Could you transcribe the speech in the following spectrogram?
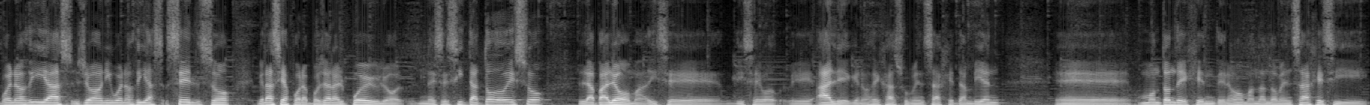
buenos días, Johnny. Buenos días, Celso. Gracias por apoyar al pueblo. Necesita todo eso la paloma, dice, dice eh, Ale, que nos deja su mensaje también. Eh, un montón de gente, ¿no? Mandando mensajes y,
